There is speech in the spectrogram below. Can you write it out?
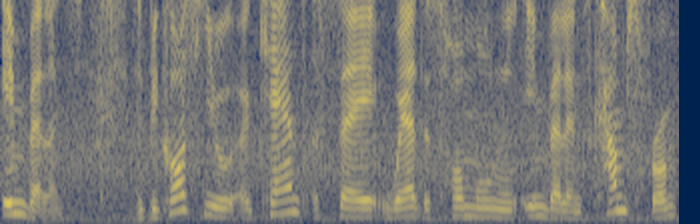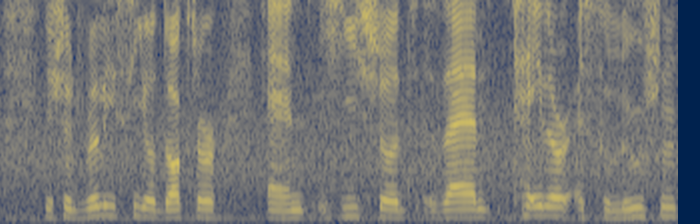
imbalance. And because you uh, can't say where this hormonal imbalance comes from, you should really see your doctor and he should then tailor a solution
